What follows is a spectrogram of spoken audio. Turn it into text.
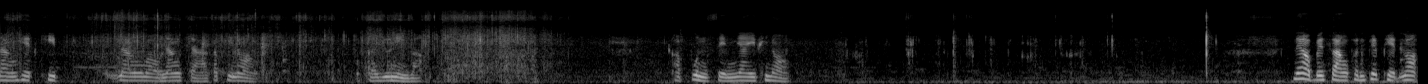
นางเฮ็ดคลิปนางเบานางจ๋ากับพี่น้องก็อยู่นี่แล้ว ขับปุ่นเส้นใหญ่พี่น้องแนวไปสั่งเพิ่นเผ็ดๆเนาะ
